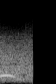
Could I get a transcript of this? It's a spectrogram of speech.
Ooh.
